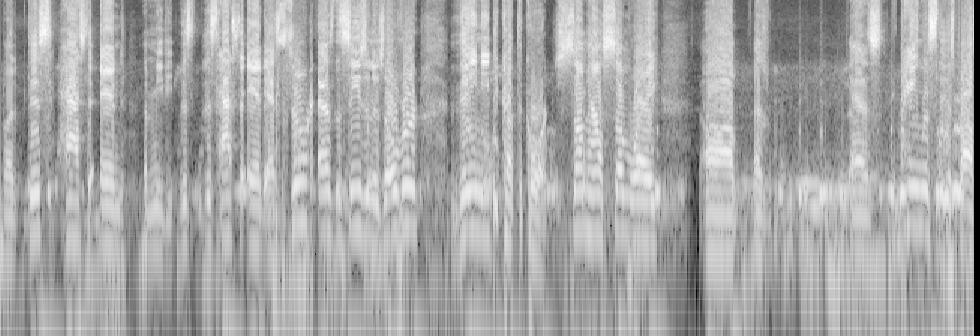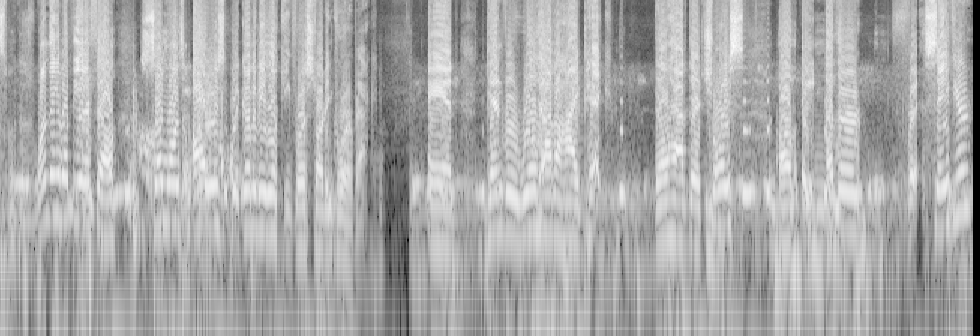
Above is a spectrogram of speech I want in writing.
But this has to end immediate. This this has to end as soon as the season is over. They need to cut the cord somehow, some way, uh, as as painlessly as possible. Because one thing about the NFL, someone's always going to be looking for a starting quarterback, and Denver will have a high pick. They'll have their choice of another savior.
